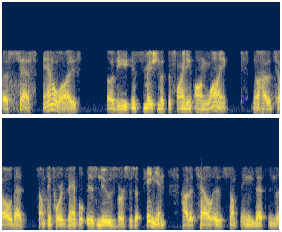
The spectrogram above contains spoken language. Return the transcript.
assess, analyze uh, the information that they're finding online. You know, how to tell that something, for example, is news versus opinion. How to tell is something that's in the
